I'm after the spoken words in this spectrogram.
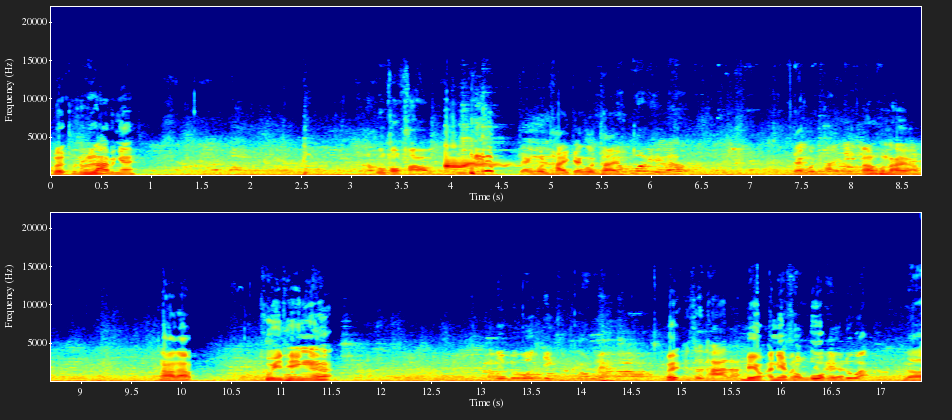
เฮ้ยมันลาดเป็นไง วงขาวแกงคนไทย แกงคนไทยๆพวกอีกแล้วแกงคนไทย เอ้าคนไทยเหรอเอาละครับถุยทิ้งนะฮะ นี่ไม่เวิร์กจริงลองเนี่ยเฮ้ย นี่สุดท้ายแล้วเบลอันเนี้ยเขาอ้วกเลยไม่อะรู้อะเหรอ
